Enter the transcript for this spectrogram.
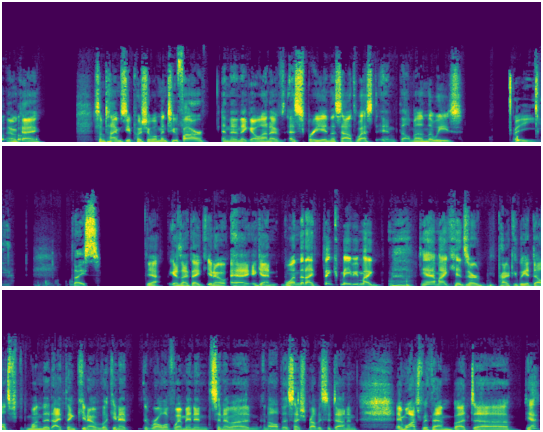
Okay. Sometimes you push a woman too far, and then they go on a, a spree in the Southwest in Thelma and Louise. Hey. Nice. Yeah, because I think you know, uh, again, one that I think maybe my, well, yeah, my kids are practically adults. One that I think you know, looking at the role of women in cinema and, and all this, I should probably sit down and and watch with them. But uh, yeah,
